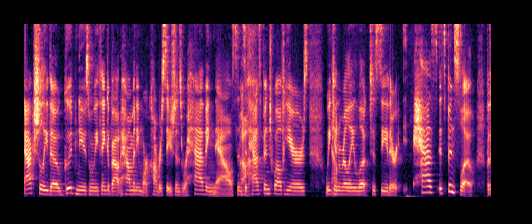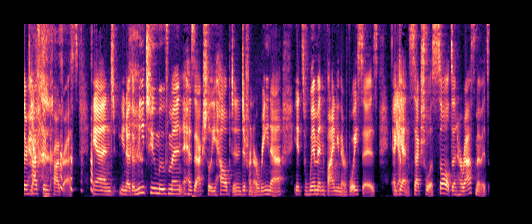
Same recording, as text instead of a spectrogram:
actually though good news when we think about how many more conversations we're having now since it ah. has been 12 years we can really look to see there has it's been slow but there has been progress. And you know the me too movement has actually helped in a different arena. It's women finding their voices. Against sexual assault and harassment it's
